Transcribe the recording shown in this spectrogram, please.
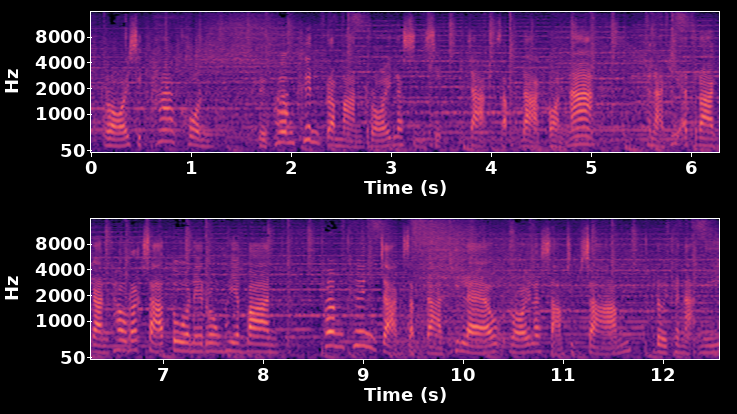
1,715 คน หรือเพิ่มขึ้นประมาณร้อยละ 40 จากสัปดาห์ก่อนหน้า ขณะที่อัตราการเข้ารักษาตัวในโรงพยาบาล เพิ่มขึ้นจากสัปดาห์ที่แล้วร้อยละ 33 โดยขณะนี้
